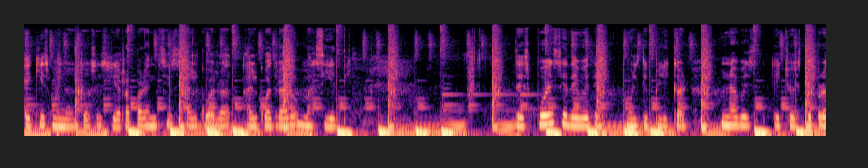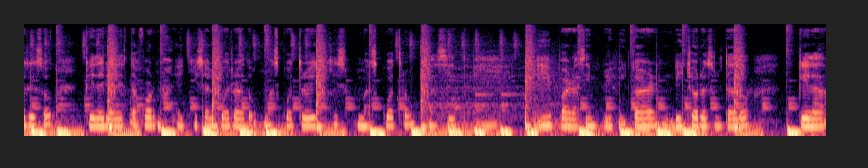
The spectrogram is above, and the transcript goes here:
x menos 2 se cierra paréntesis al cuadrado, al cuadrado más 7 después se debe de multiplicar. Una vez hecho este proceso quedaría de esta forma x al cuadrado más 4x más 4 más 7 y para simplificar dicho resultado queda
